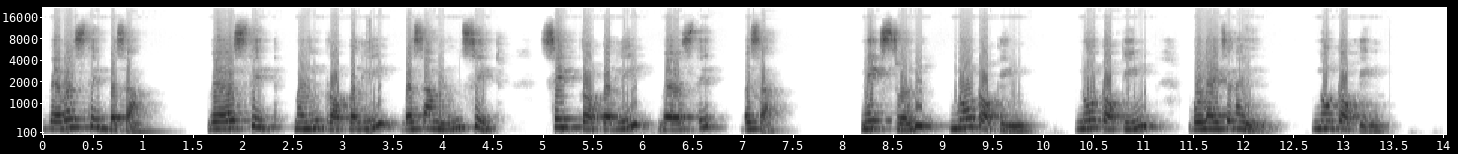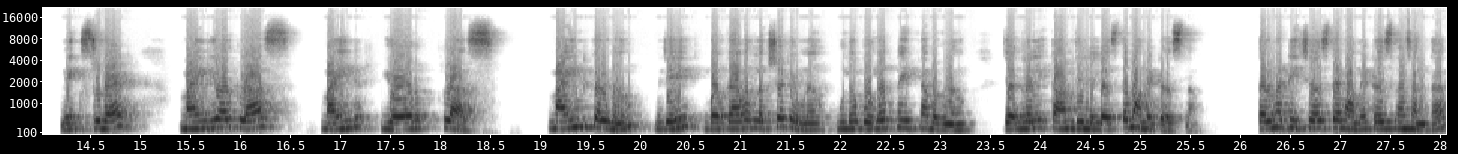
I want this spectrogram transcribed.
व्यवस्थित बसा. व्यवस्थित म्हणून प्रॉपरली बसा म्हणून सीट सीट प्रॉपरली व्यवस्थित बसा. Next one no talking no talking बोलायचं नाही. No talking next to that mind your class mind your class mind करणं म्हणजे वर्गावर लक्ष ठेवणं मुलं बोलत नाहीत ना बघणं. जनरली काम दिलेलं असतं मॉनिटर्सना तर मग टीचर्स त्या मॉनिटर्सना सांगतात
